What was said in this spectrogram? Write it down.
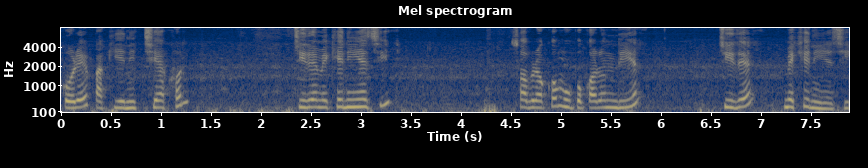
করে পাকিয়ে নিচ্ছি এখন। চিড়ে মেখে নিয়েছি। সব রকম উপকরণ দিয়ে চিড়ে মেখে নিয়েছি।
